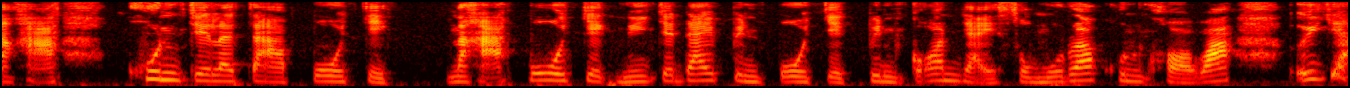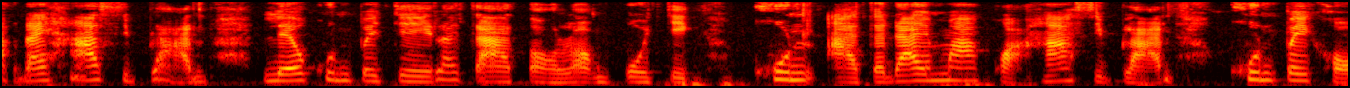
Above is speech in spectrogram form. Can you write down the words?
นะคะ คุณเจรจาโปรเจกต์ นะคะโปรเจกต์นี้จะได้เป็นโปรเจกต์เป็นก้อนใหญ่สมมุติว่าคุณขอว่าเอ้ยอยากได้ 50 ล้าน แล้วคุณไปเจรจาต่อรองโปรเจกต์คุณอาจจะได้มากกว่า 50 ล้าน คุณไปขอ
